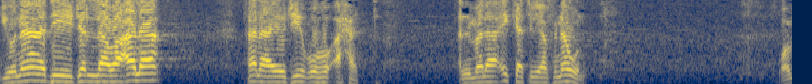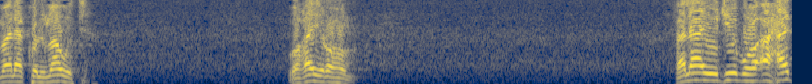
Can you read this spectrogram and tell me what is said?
ينادي جل وعلا فلا يجيبه أحد. الملائكة يفنون وملك الموت وغيرهم. فلا يجيبه أحد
